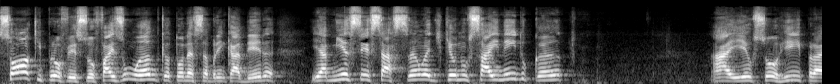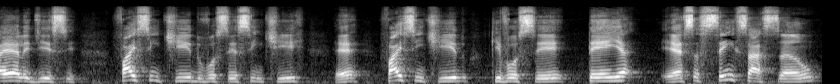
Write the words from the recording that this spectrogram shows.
Só que, professor, faz um ano que eu estou nessa brincadeira e a minha sensação é de que eu não saí nem do canto. Aí eu sorri para ela e disse: faz sentido você sentir, é, faz sentido que você tenha essa sensação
